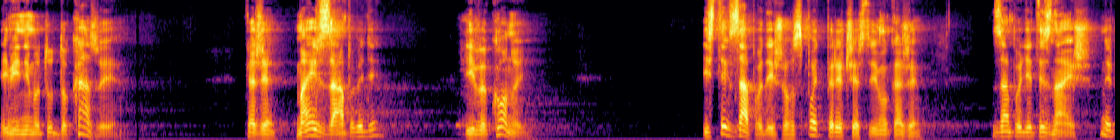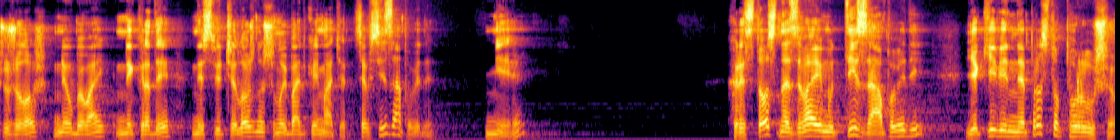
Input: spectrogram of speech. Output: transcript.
І він йому тут доказує. Каже, маєш заповіді і виконуй. Із тих заповідей, що Господь перечислив, йому каже, заповіді ти знаєш, не чужолож, не вбивай, не кради, не свідчи ложно, шануй батька і матір. Це всі заповіді? Ні. Христос називає йому ті заповіді, які він не просто порушив,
